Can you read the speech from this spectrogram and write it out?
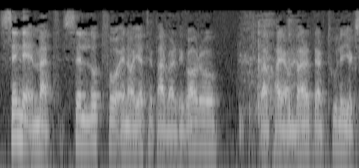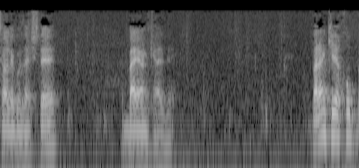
سه نعمت سه لطف و عنایت پروردگار رو و پیامبر در طول یک سال گذشته بیان کرده. برای اینکه خوب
